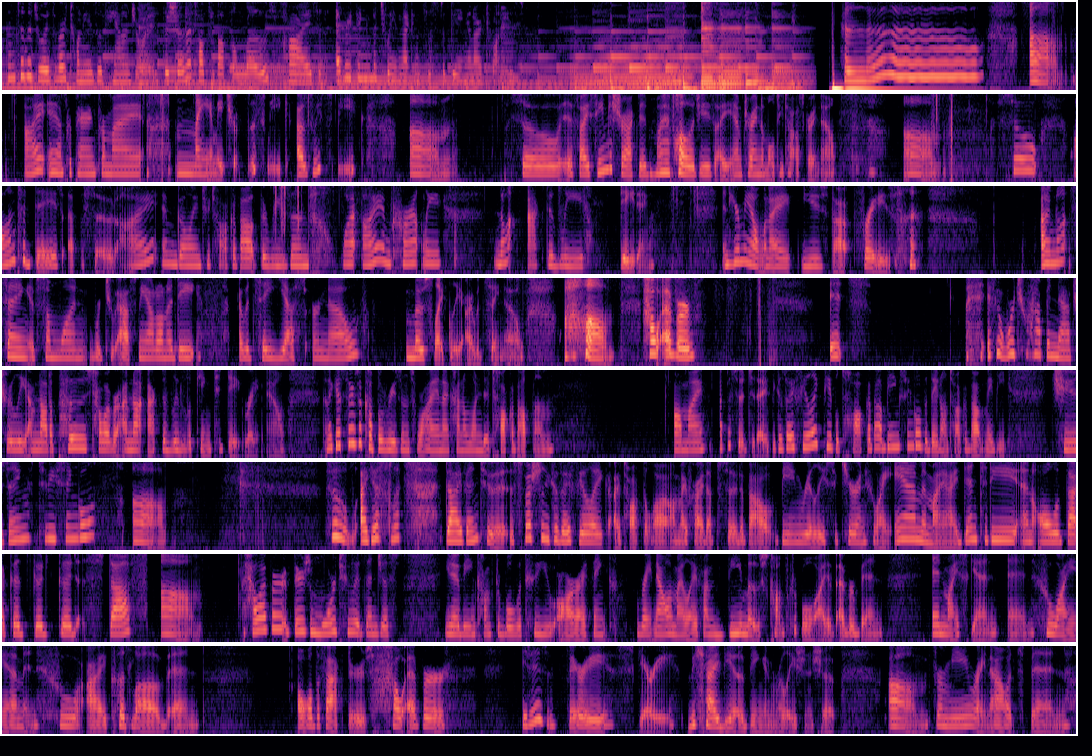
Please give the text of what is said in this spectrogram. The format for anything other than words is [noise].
Welcome to the Joys of Our 20s with Hannah Joy, the show that talks about the lows, highs, and everything in between that consists of being in our 20s. Hello! Um, I am preparing for my Miami trip this week as we speak. Um, so if I seem distracted, [laughs] my apologies. I am trying to multitask right now. Um, so on today's episode, I am going to talk about the reasons why I am currently not actively dating. And hear me out when I use that phrase. [laughs] I'm not saying if someone were to ask me out on a date, I would say yes or no. Most likely, I would say no. [laughs] Um, however, it's [sighs] if it were to happen naturally, I'm not opposed. However, I'm not actively looking to date right now. And I guess there's a couple reasons why, and I kind of wanted to talk about them on my episode today because I feel like people talk about being single, but they don't talk about maybe choosing to be single. Um, so I guess let's dive into it, especially because I feel like I talked a lot on my Pride episode about being really secure in who I am and my identity and all of that good, good, good stuff. Um, however, there's more to it than just, you know, being comfortable with who you are. I think right now in my life, I'm the most comfortable I have ever been in my skin and who I am and who I could love and all the factors. However, it is very scary [laughs] the idea of being in relationship. Um, for me right now, it's been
